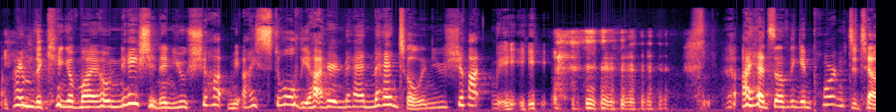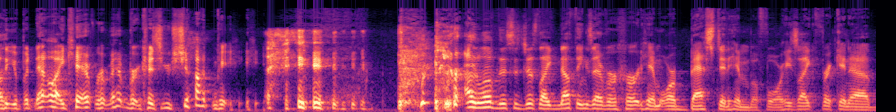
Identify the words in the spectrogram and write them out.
I'm the king of my own nation and you shot me. I stole the iron man mantle and you shot me. I had something important to tell you but now i can't remember because you shot me I love this. It's just like nothing's ever hurt him or bested him before. He's like freaking uh,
